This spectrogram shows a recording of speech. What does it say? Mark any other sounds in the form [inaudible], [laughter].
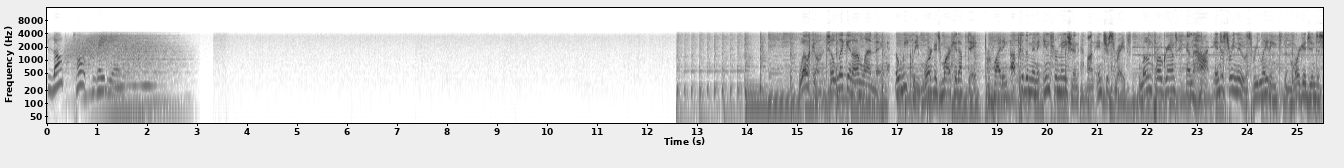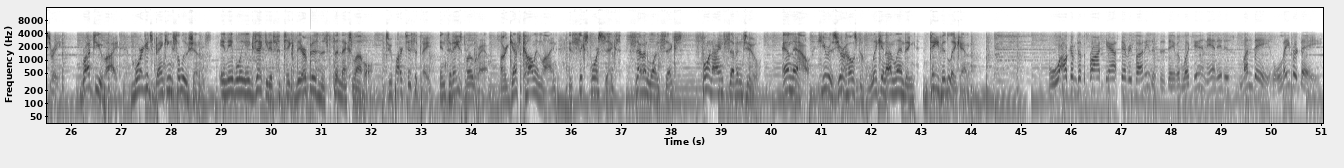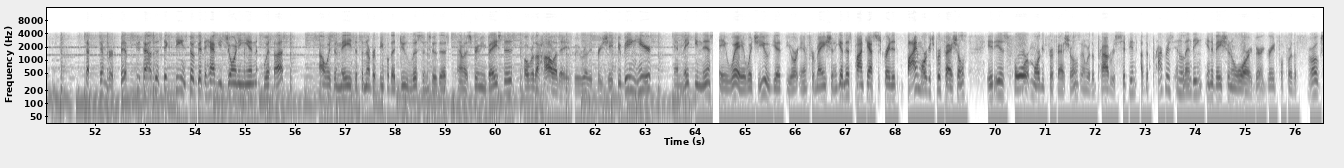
Blog Talk Radio. Welcome to Lykken on Lending, a weekly mortgage market update providing up to the minute information on interest rates, loan programs, and hot industry news relating to the mortgage industry. Brought to you by Mortgage Banking Solutions, enabling executives to take their business to the next level. To participate in today's program, our guest call in line is 646 716 4972. And now, here is your host of Lykken on Lending, David Lykken. Welcome to the broadcast, everybody. This is David Lykken, and it is Monday, Labor Day, September 5th, 2016. So good to have you joining in with us. Always amazed at the number of people that do listen to this on a streaming basis over the holidays. We really appreciate you being here and making this a way in which you get your information. Again, this podcast is created by mortgage professionals – it is for mortgage professionals, and we're the proud recipient of the Progress in Lending Innovation Award. Very grateful for the folks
